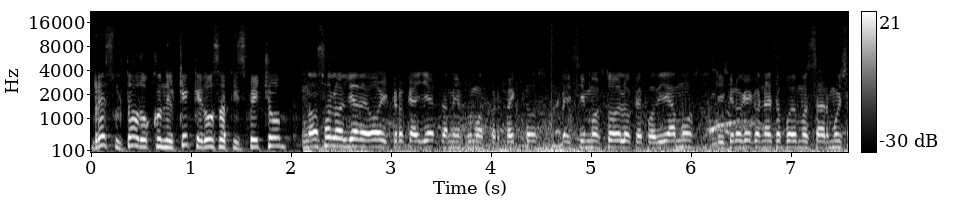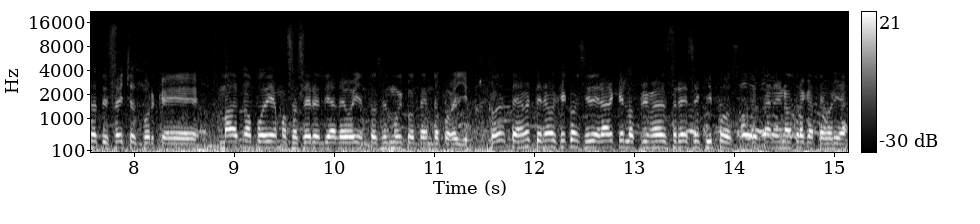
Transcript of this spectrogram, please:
resultado con el que quedó satisfecho. No solo el día de hoy, creo que ayer también fuimos perfectos, hicimos todo lo que podíamos y creo que con eso podemos estar muy satisfechos porque más no podíamos hacer el día de hoy, entonces muy contento por ello. Tenemos que considerar que los primeros tres equipos están en otra categoría.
